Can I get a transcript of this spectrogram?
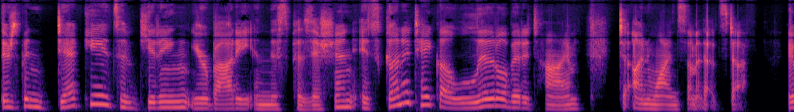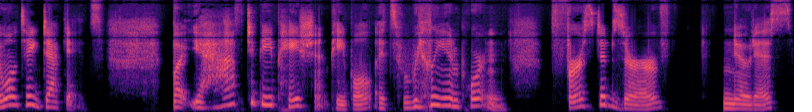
there's been decades of getting your body in this position. It's going to take a little bit of time to unwind some of that stuff. It won't take decades but you have to be patient people. It's really important. First observe notice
